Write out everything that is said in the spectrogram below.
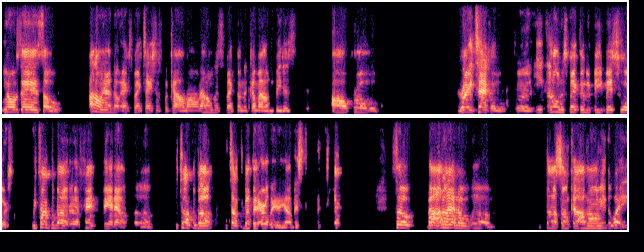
You know what I'm saying? So I don't have no expectations for Kyle Long. I don't expect him to come out and be this all pro right tackle for I don't expect them to be Mitch Schwartz. We talked about uh, Fenton being out. Uh, we talked about we talked about that earlier. Y'all missed. It. so no, I don't have no um, thoughts on Kyle Long either way.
